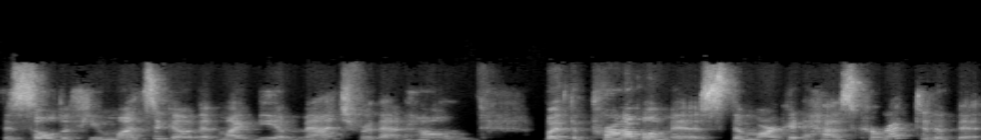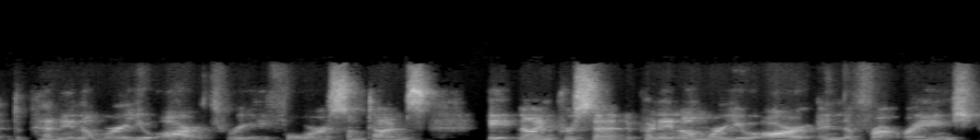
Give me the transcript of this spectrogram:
that sold a few months ago that might be a match for that home but the problem is the market has corrected a bit depending on where you are three four sometimes eight nine percent depending on where you are in the front range.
